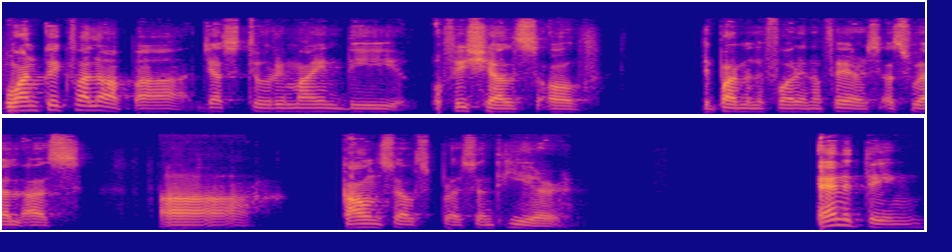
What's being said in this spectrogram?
One quick follow-up, uh, just to remind the officials of Department of Foreign Affairs as well as uh, councils present here. Anything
